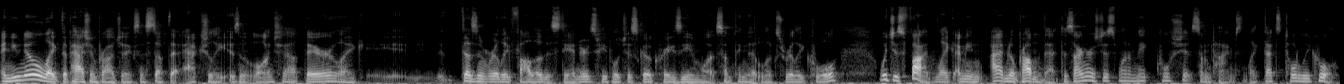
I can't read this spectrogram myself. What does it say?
and you know like the passion projects and stuff that actually isn't launched out there like it doesn't really follow the standards people just go crazy and want something that looks really cool which is fun like i mean i have no problem with that designers just want to make cool shit sometimes like that's totally cool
